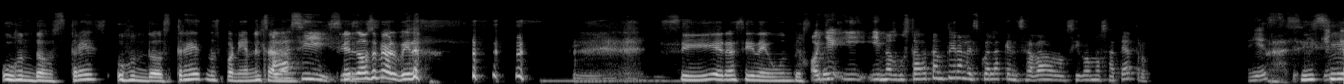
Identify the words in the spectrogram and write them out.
un, dos, tres, un, dos, tres, nos ponían el salón. Ah, sí, sí. no se me olvida. Sí. Sí, era así de un, dos, Oye, y, y nos gustaba tanto ir a la escuela que en sábados íbamos a teatro. Es- Ah, sí, sí.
